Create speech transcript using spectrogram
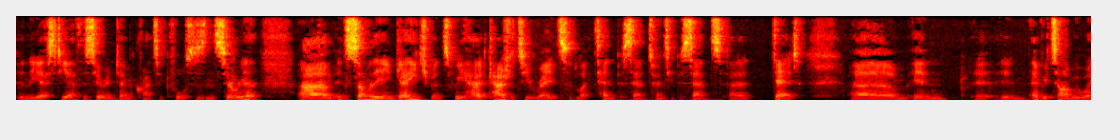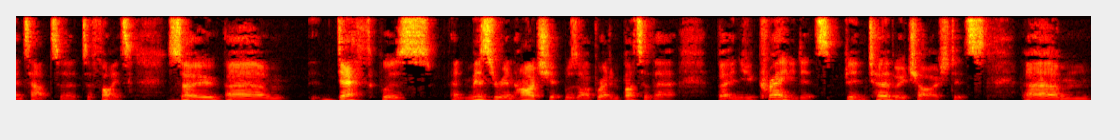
in the SDF, the Syrian Democratic Forces in Syria. Um, in some of the engagements, we had casualty rates of like 10%, 20% uh, dead um, in, in every time we went out to, to fight. So um, death was, and misery and hardship was our bread and butter there. But in Ukraine, it's been turbocharged. It's um,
